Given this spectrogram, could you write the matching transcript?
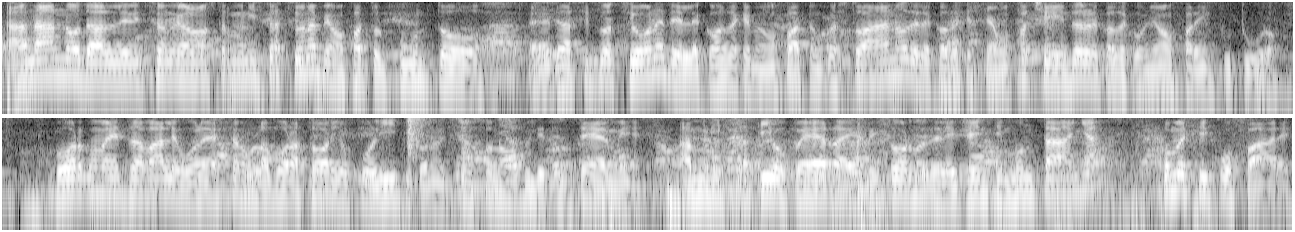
A un anno dall'elezione della nostra amministrazione abbiamo fatto il punto eh, della situazione, delle cose che abbiamo fatto in questo anno, delle cose che stiamo facendo e delle cose che vogliamo fare in futuro. Borgo Mezzavalle vuole essere un laboratorio politico nel senso nobile del termine amministrativo per il ritorno delle genti in montagna. Come si può fare?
